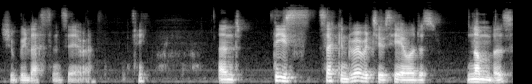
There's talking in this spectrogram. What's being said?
should be less than 0. Okay, And these second derivatives here are just numbers.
